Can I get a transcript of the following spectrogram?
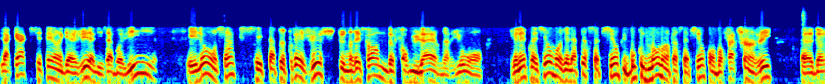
la CAQ s'était engagée à les abolir et là, on sent que c'est à peu près juste une réforme de formulaire, Mario. J'ai l'impression, moi, j'ai la perception, puis beaucoup de monde en perception, qu'on va faire changer euh, de,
